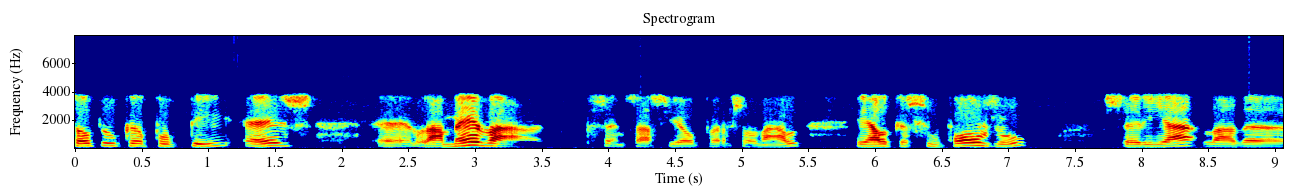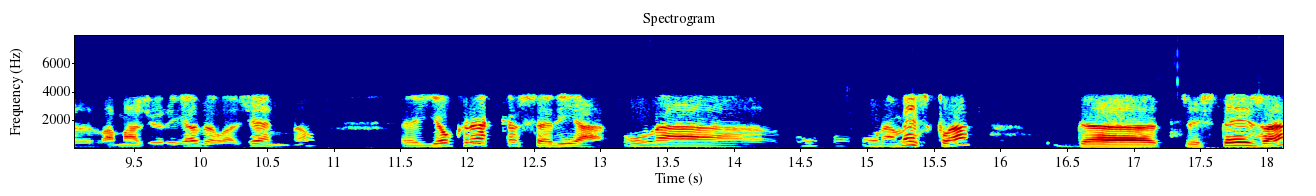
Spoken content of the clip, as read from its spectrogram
tot el que puc dir és eh, la meva sensació personal i el que suposo seria la de la majoria de la gent, no? Eh, jo crec que seria una, una mescla de tristesa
